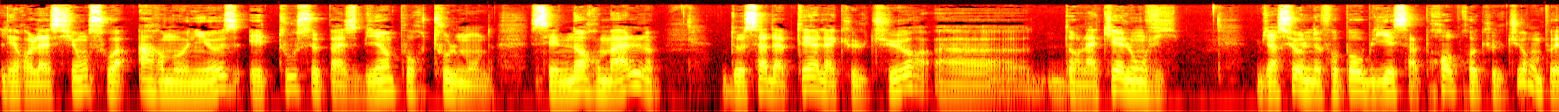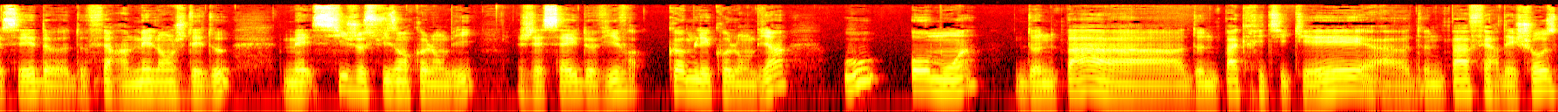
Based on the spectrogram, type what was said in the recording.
les relations soient harmonieuses et tout se passe bien pour tout le monde. C'est normal de s'adapter à la culture euh, dans laquelle on vit. Bien sûr, il ne faut pas oublier sa propre culture, on peut essayer de, faire un mélange des deux, mais si je suis en Colombie, j'essaye de vivre comme les Colombiens, ou au moins de ne pas de ne pas critiquer, euh, de ne pas faire des choses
